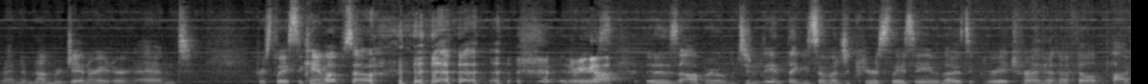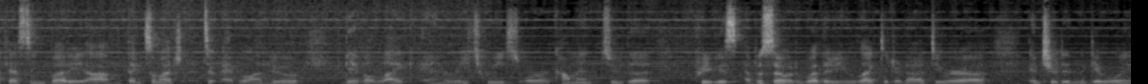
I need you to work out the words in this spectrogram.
random number generator. And Chris Lacey came up, so there we go. It is an opportunity, and thank you so much, Chris Lacey. Even though he's a great friend and a fellow podcasting buddy, um, thanks so much to everyone who gave a like and retweet or comment to the previous episode. Whether you liked it or not, you were uh, entered in the giveaway,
